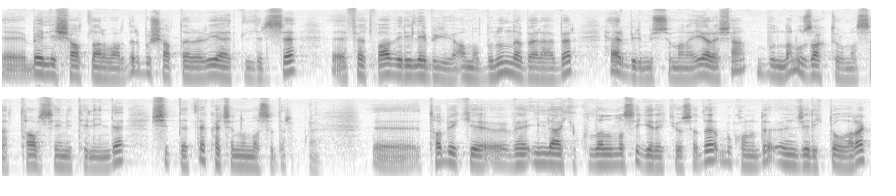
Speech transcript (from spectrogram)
E, belli şartlar vardır. Bu şartlara riayet edilirse e, fetva verilebiliyor. Ama bununla beraber her bir Müslümana yaraşan bundan uzak durması, tavsiye niteliğinde şiddetle kaçınılmasıdır. Evet. E, tabii ki e, ve illaki kullanılması gerekiyorsa da bu konuda öncelikli olarak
